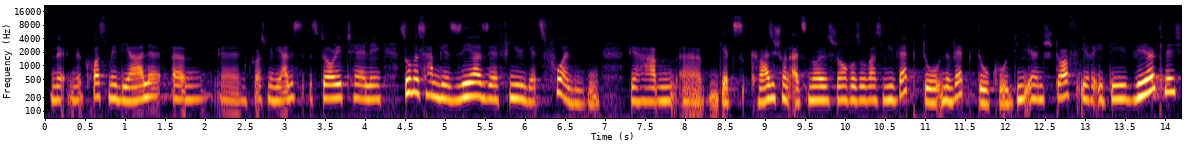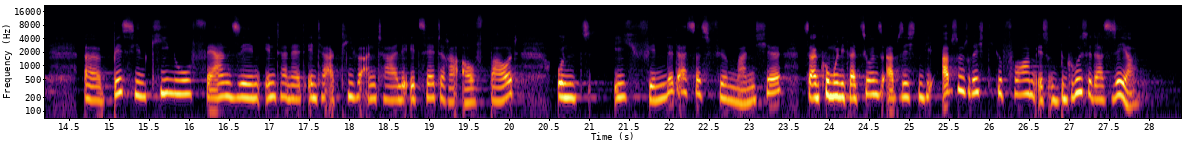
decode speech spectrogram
Eine, eine crossmediale, ähm, äh, ein crossmediales Storytelling. Sowas haben wir sehr, sehr viel jetzt vorliegen. Wir haben äh, jetzt quasi schon als neues Genre sowas wie Webdo, eine Webdoku, die ihren Stoff, ihre Idee wirklich äh, bisschen Kino, Fernsehen, Internet, interaktive Anteile etc. aufbaut. Und ich finde, dass das für manche sagen Kommunikationsabsichten die absolut richtige Form ist und begrüße das sehr.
